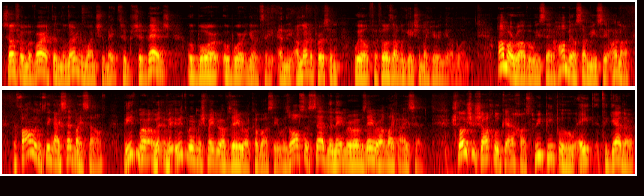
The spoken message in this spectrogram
So for mavarith, then the learned one should make should bench ubor ubor yotze, and the unlearned person will fulfill his obligation by hearing the other one. Amar Rava, we said Hamil Samrise Ana. The following thing I said myself. It was also said in the name of Rav Zera, like I said. Three people who ate together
